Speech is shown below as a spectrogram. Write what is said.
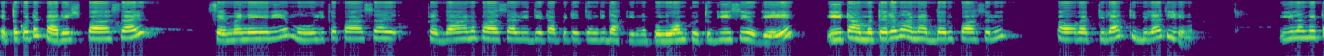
එතකොට පැරිෂ් පාසල්, සෙමනේරිය, මූලික පාසල්, ප්‍රධාන පාසල් විදිහට අපිට එතෙන්දි දකින්න පුළුවන් පෘතුගීසි යුගයේ ඊට අමතරව අනත්දරු පාසලුත් පවත්තිලා තිබිලා තියෙනවා. ඊළඟට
